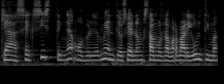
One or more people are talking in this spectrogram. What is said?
que as existen, eh, obviamente, o sea, non estamos na barbarie última,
